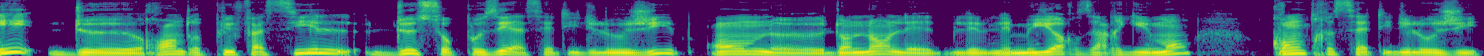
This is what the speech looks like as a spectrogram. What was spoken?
et de rendre plus facile de s'opposer à cette idéologie en euh, donnant les, les, meilleurs arguments contre cette idéologie.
